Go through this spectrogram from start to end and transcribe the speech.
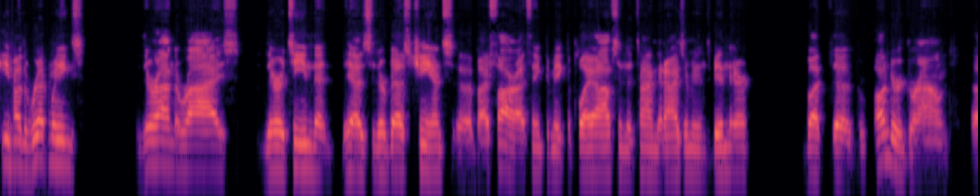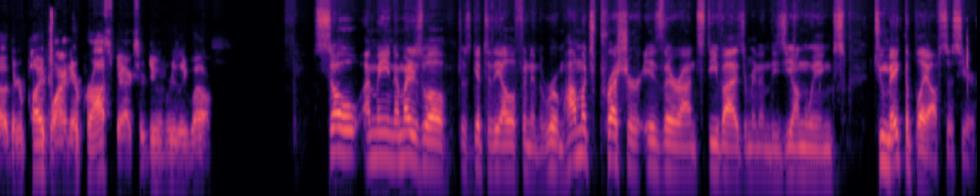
you know the Red Wings, they're on the rise. They're a team that has their best chance uh, by far, I think, to make the playoffs in the time that Yzerman's been there but the underground, uh, their pipeline, their prospects are doing really well. So, I mean, I might as well just get to the elephant in the room. How much pressure is there on Steve Yzerman and these young wings to make the playoffs this year?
